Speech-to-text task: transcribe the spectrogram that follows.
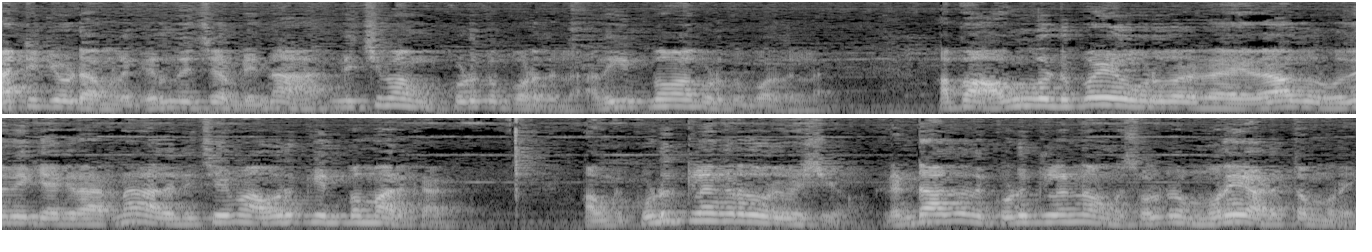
ஆட்டிடியூட் அவங்களுக்கு இருந்துச்சு அப்படின்னா நிச்சயமாக அவங்க கொடுக்க போகிறதில்ல அது இன்பமாக கொடுக்க போகிறதில்ல அப்போ அவங்ககிட்ட போய் ஒருவர் ஏதாவது ஒரு உதவி கேட்குறாருன்னா அது நிச்சயமாக அவருக்கு இன்பமாக இருக்காது. அவங்க கொடுக்கலங்கிறது ஒரு விஷயம். ரெண்டாவது அது கொடுக்கலன்னு அவங்க சொல்கிற முறை அடுத்த முறை.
